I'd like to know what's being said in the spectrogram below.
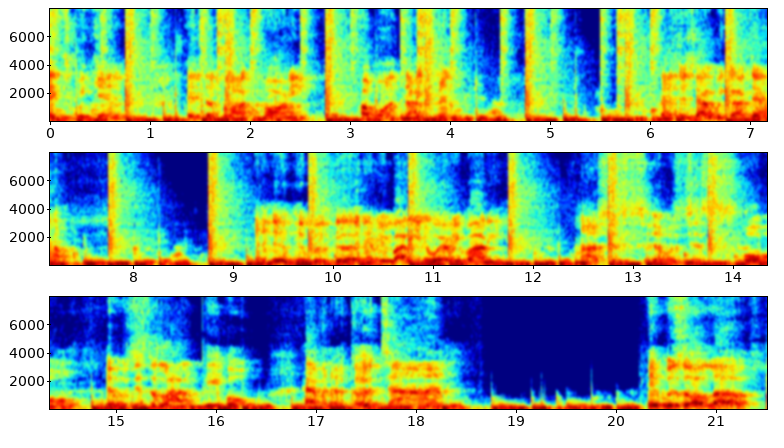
next weekend. It's a block party up on Dyckman. That's just how we got down. And it, it was good. Everybody knew everybody. No, it's just it was just all it was just a lot of people having a good time. It was all love.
